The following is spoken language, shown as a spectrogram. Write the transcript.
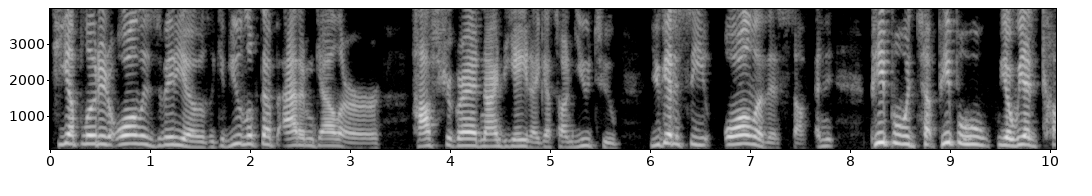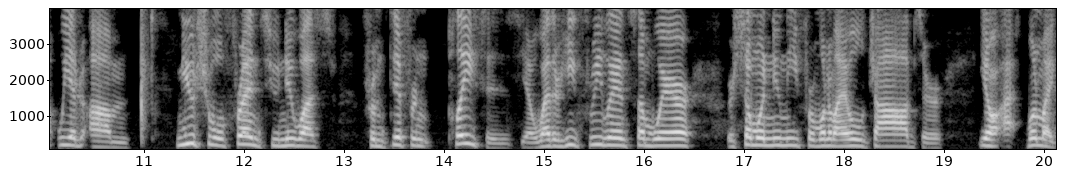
He uploaded all his videos. Like if you looked up Adam Geller or Hofstragrad 98, I guess on YouTube, you get to see all of this stuff. And people would tell people who you know we had we had um mutual friends who knew us from different places. You know, whether he freelanced somewhere or someone knew me from one of my old jobs, or you know, I, one of my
